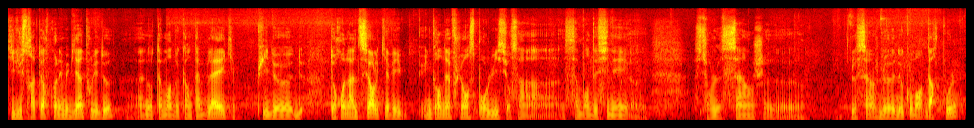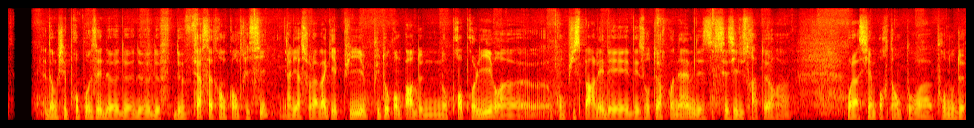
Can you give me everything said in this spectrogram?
d'illustrateurs qu'on aimait bien tous les deux, euh, notamment de Quentin Blake, puis de, Ronald Searle, qui avait une grande influence pour lui sur sa, bande dessinée, euh, sur le singe, euh, le singe de, comment Dartpool. Donc j'ai proposé de, faire cette rencontre ici, à lire sur la vague, et puis plutôt qu'on parle de nos propres livres, qu'on puisse parler des, auteurs qu'on aime, de ces illustrateurs, voilà, si important pour, pour nous deux.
